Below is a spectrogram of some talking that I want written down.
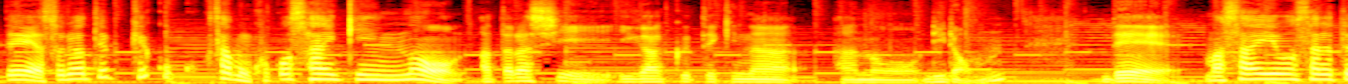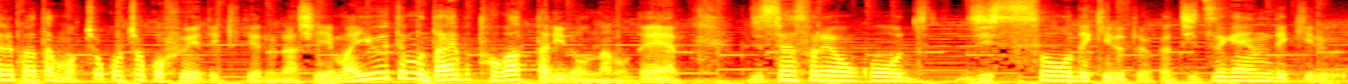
で、それは結構多分ここ最近の新しい医学的なあの理論で、まあ、採用されてる方もちょこちょこ増えてきてるらしい。まあ、言うてもだいぶ尖った理論なので、実際それをこう実装できるというか実現できる、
